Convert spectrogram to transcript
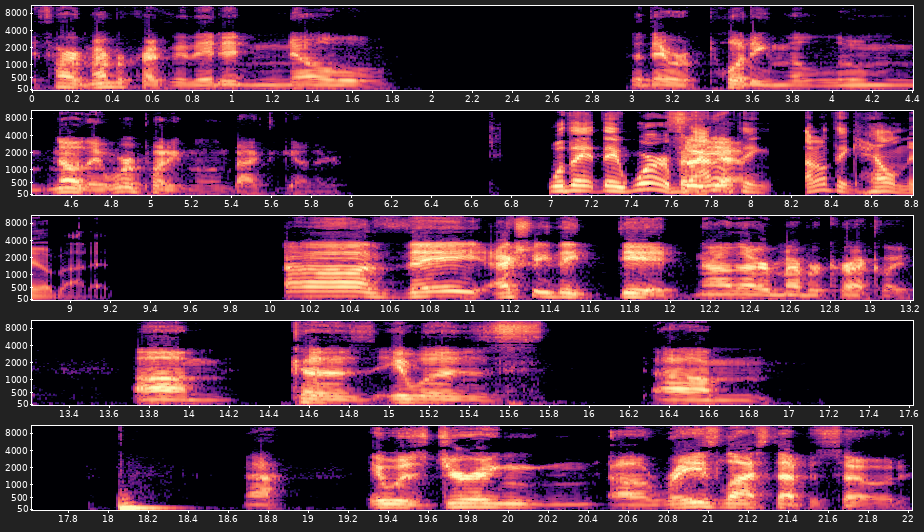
if I remember correctly, they didn't know that they were putting the loom. No, they were putting the loom back together. Well, they they were, but So, I don't yeah. think I don't think Hell knew about it. Uh, they actually they did. Now that I remember correctly, um, because it was, um, ah, it was during uh, Ray's last episode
